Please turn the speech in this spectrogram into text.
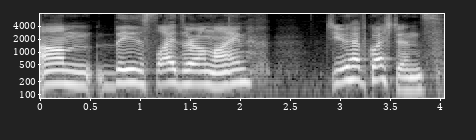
Um, these slides are online. Do you have questions?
